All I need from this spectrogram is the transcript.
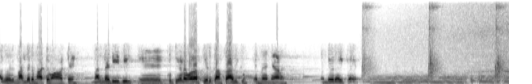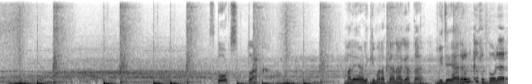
അതൊരു നല്ലൊരു മാറ്റമാവട്ടെ. നല്ല രീതിയിൽ കുട്ടികളെ വളർത്തിയെടുക്കാൻ സാധിക്കും എന്ന് തന്നെയാണ് എന്റെ ഒരു അഭിപ്രായം. Sports track. മലയാളിക്ക് മറക്കാനാകാത്ത വിജയാരവൻ പ്രമുഖ ഫുട്ബോളർ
